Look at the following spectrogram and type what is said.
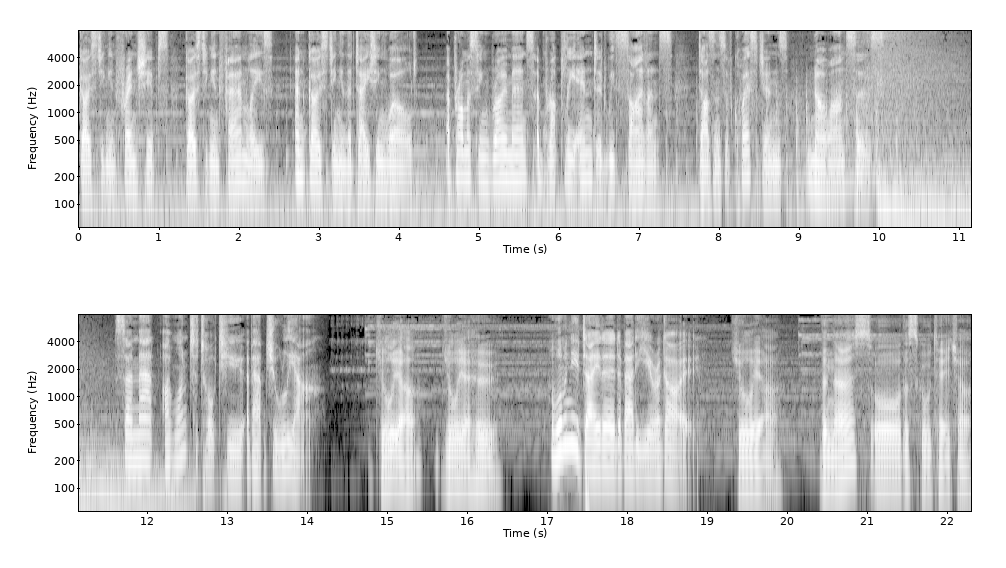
Ghosting in friendships, ghosting in families, and ghosting in the dating world. A promising romance abruptly ended with silence. Dozens of questions, no answers. So, Matt, I want to talk to you about Julia. Julia? Julia who? A woman you dated about a year ago. Julia. The nurse or the school teacher?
